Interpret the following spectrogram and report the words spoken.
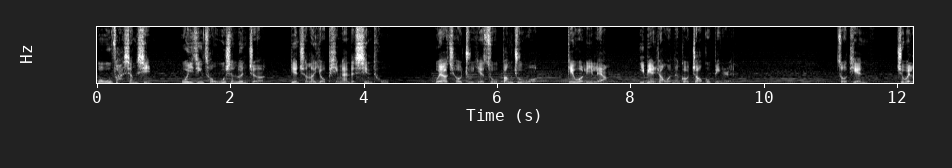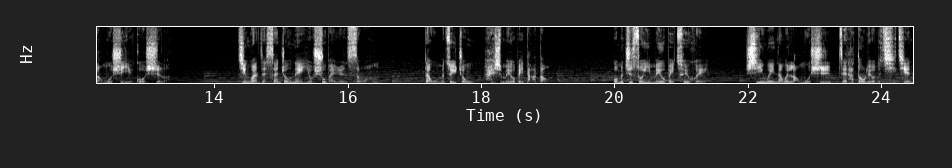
我无法相信，我已经从无神论者。变成了有平安的信徒，我要求主耶稣帮助我，给我力量，以便让我能够照顾病人。昨天，这位老牧师也过世了。尽管在三周内有数百人死亡，但我们最终还是没有被打倒。我们之所以没有被摧毁，是因为那位老牧师在他逗留的期间，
